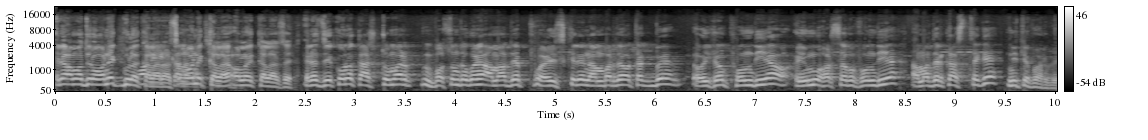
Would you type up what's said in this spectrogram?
এটা আমাদের অনেকগুলো কালার আছে অনেক কালার অনেক কালার আছে। এটা যে কোনো কাস্টমার পছন্দ করে আমাদের স্ক্রিনে নাম্বার দেওয়া থাকবে। ওইখানে ফোন দিয়ে ইমো হোয়াটসঅ্যাপে ফোন দিয়ে আমাদের কাছ থেকে নিতে পারবে।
